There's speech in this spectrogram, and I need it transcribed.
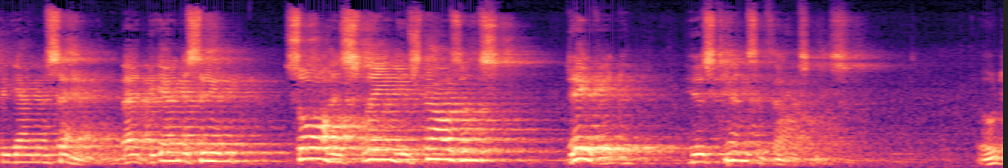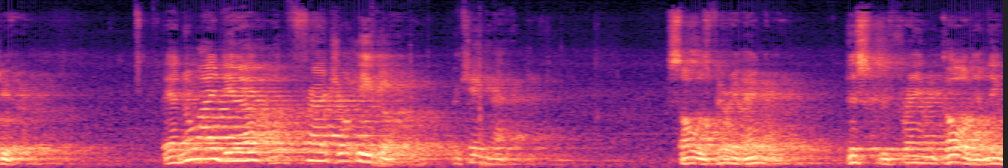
began to sing. They began to sing, Saul has slain his thousands, David his tens of thousands. Oh dear. They had no idea what a fragile ego the king had. Saul was very angry. This refrain galled him.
